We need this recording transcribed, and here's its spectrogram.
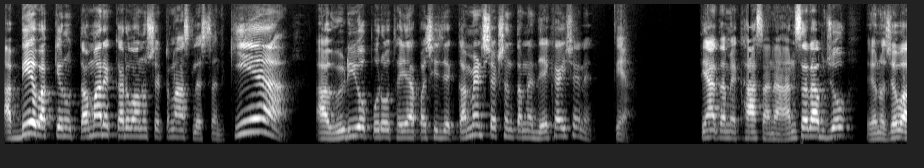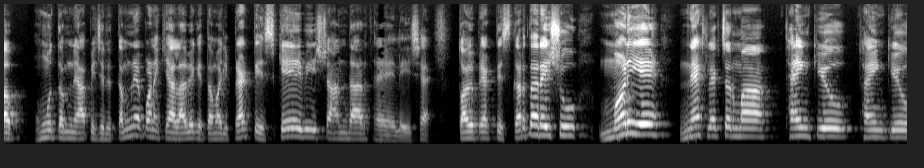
આ બે વાક્યનું તમારે કરવાનું છે ટ્રાન્સલેશન ક્યાં? આ વીડિયો પૂરો થયા પછી જે કમેન્ટ સેક્શન તમને દેખાય છે ને, ત્યાં. ત્યાં તમે ખાસ આના આન્સર આપજો. એનો જવાબ હું તમને આપીશ. એટલે તમને પણ ખ્યાલ આવે કે તમારી પ્રેક્ટિસ કેવી શાનદાર થયેલી છે. તો આવી પ્રેક્ટિસ કરતા રહીશું. મળીએ નેક્સ્ટ લેક્ચરમાં થેન્ક યુ થેન્ક યુ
